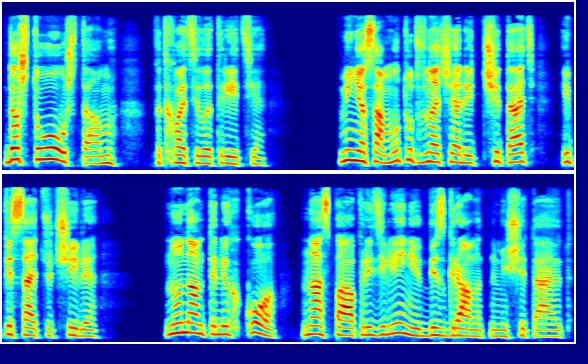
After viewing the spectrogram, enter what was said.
«Да что уж там!» — подхватила третья. «Меня саму тут вначале читать и писать учили». Но нам-то легко, нас по определению безграмотными считают.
